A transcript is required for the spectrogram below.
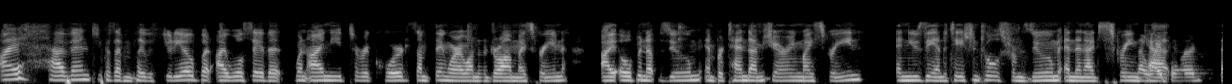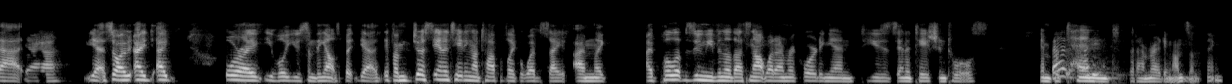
I haven't because I haven't played with Studio, but I will say that when I need to record something where I want to draw on my screen, I open up Zoom and pretend I'm sharing my screen and use the annotation tools from Zoom, and then I screen cap that. Yeah. Yeah, so I, I, I, or I you will use something else. But yeah, if I'm just annotating on top of like a website, I'm like, I pull up Zoom even though that's not what I'm recording in to use its annotation tools and That- that is- pretend that I'm writing on something.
